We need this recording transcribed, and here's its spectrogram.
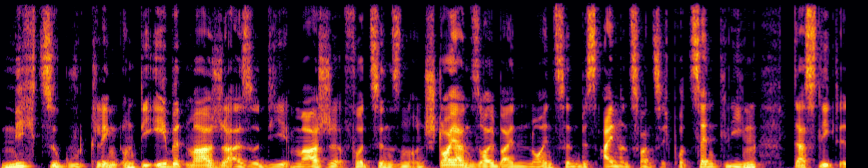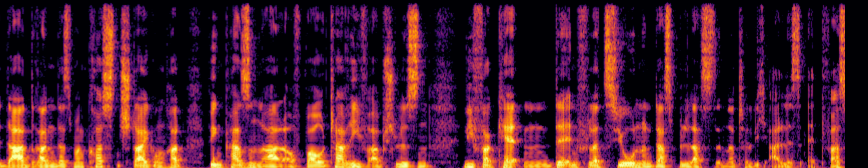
nicht so gut klingt. Und die EBIT-Marge, also die Marge vor Zinsen und Steuern, soll bei 19 bis 21 Prozent liegen. Das liegt daran, dass man Kostensteigerung hat wegen Personalaufbau, Tarifabschlüssen, Lieferketten, der Inflation und das belastet natürlich alles etwas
